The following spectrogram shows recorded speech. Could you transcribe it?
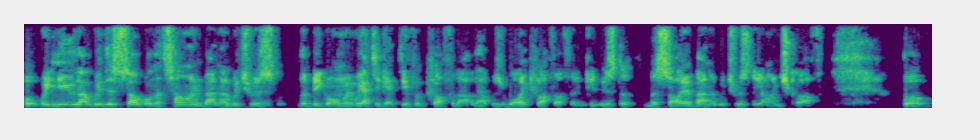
But we knew that with the sob on the Tyne banner, which was the big one, when we had to get different cloth for that, that was white cloth, I think. It was the Messiah banner, which was the orange cloth. But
